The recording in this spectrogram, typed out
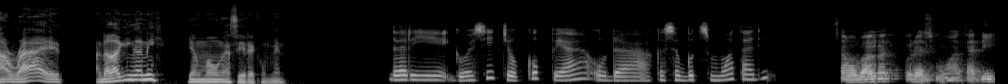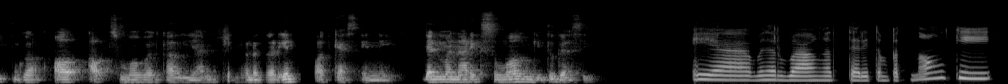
Alright, ada lagi nggak nih yang mau ngasih rekomen? Dari gue sih cukup ya. Udah kesebut semua tadi. Sama banget, udah semua tadi gue all out semua buat kalian yang ngedengerin podcast ini. Dan menarik semua gitu gak sih? Iya, bener banget. Dari tempat nongki,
